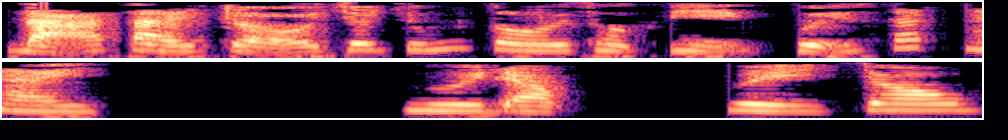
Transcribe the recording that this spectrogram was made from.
đã tài trợ cho chúng tôi thực hiện quyển sách này. Người đọc Thùy Châu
